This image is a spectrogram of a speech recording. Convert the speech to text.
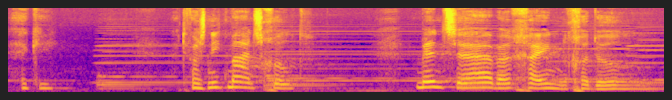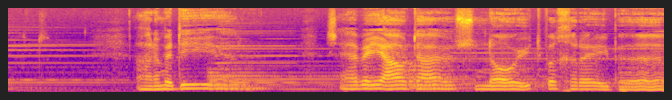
Hekkie, was niet mijn schuld. Mensen hebben geen geduld. Arme dier, ze hebben jou thuis nooit begrepen.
